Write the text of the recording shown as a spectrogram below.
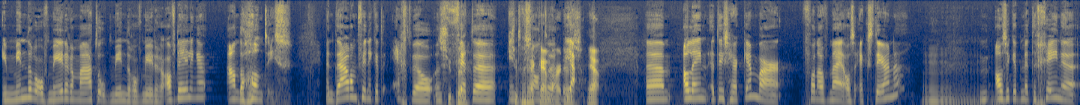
in mindere of meerdere mate op mindere of meerdere afdelingen aan de hand is. En daarom vind ik het echt wel een Super- vette, Super interessante... herkenbaar dus. Ja, Ja. Ehm, alleen het is herkenbaar vanaf mij als externe. Mm. Als ik het met degene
